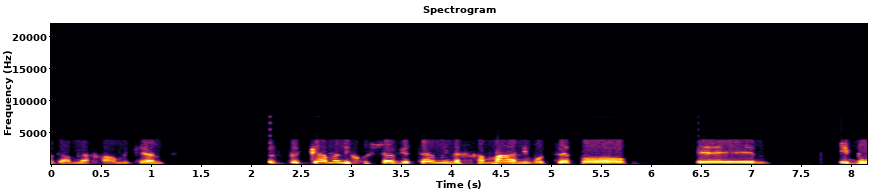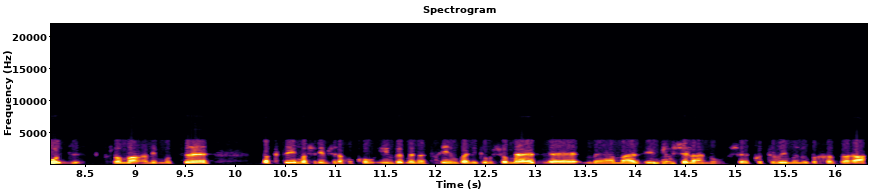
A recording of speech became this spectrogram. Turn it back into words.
וגם לאחר מכן. וגם אני חושב, יותר מנחמה, אני מוצא פה אה, עיבוד. כלומר, אני מוצא בקטעים השונים שאנחנו קוראים ומנתחים, ואני גם שומע את זה מהמאזינים שלנו, שכותבים לנו בחזרה,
